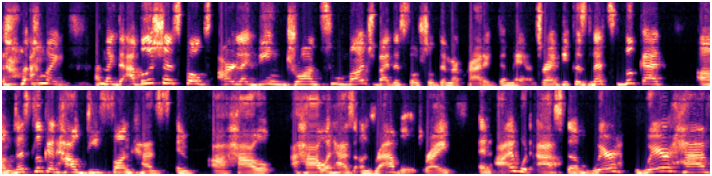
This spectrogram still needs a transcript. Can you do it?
I'm like, I'm like the abolitionist folks are like being drawn too much by the social democratic demands, right? Because let's look at um, let's look at how defund has uh, how how it has unraveled, right? And I would ask them where where have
